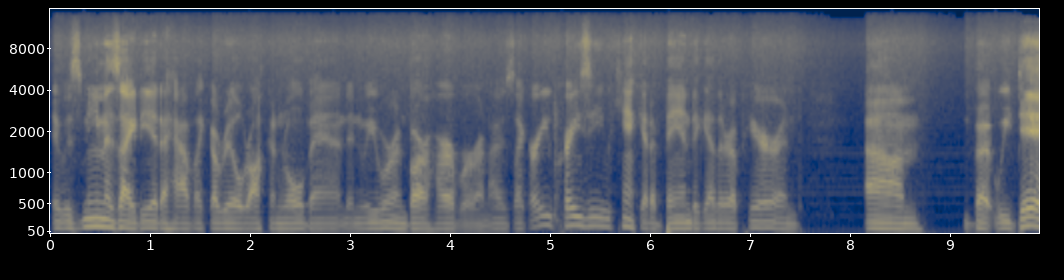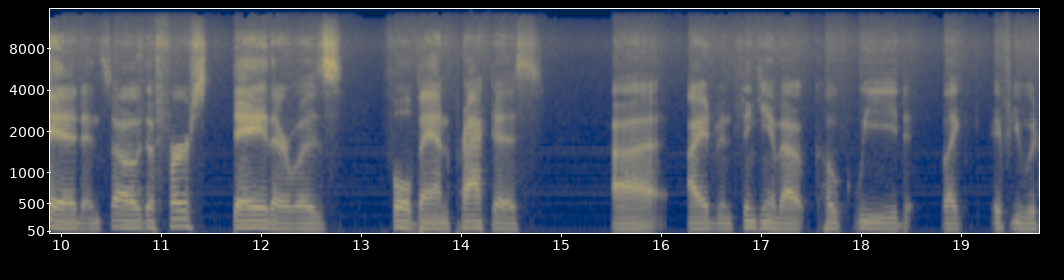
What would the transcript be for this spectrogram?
It was Nina's idea to have like a real rock and roll band, and we were in Bar Harbor, and I was like, "Are you crazy? We can't get a band together up here." And um, but we did, and so the first day there was full band practice. Uh, I had been thinking about coke weed, like if you would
